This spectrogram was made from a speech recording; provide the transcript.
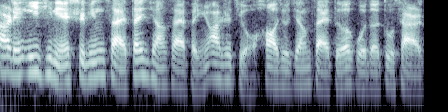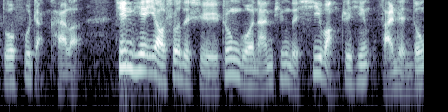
二零一七年世乒赛单项赛本月二十九号就将在德国的杜塞尔多夫展开了。今天要说的是中国男乒的希望之星樊振东。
